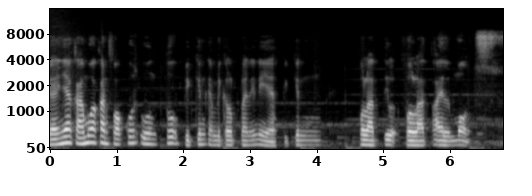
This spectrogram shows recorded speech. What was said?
Kayaknya kamu akan fokus untuk bikin chemical plant ini ya, bikin volatile volatile modes.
